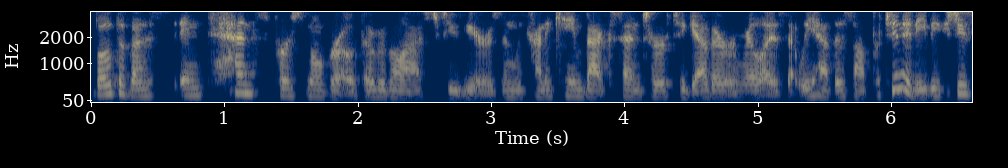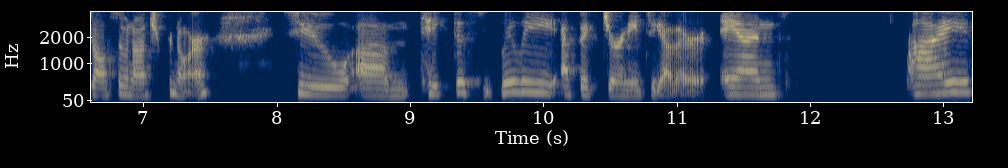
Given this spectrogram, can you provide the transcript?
both of us intense personal growth over the last few years. And we kind of came back center together and realized that we have this opportunity because she's also an entrepreneur to um, take this really epic journey together. And I,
